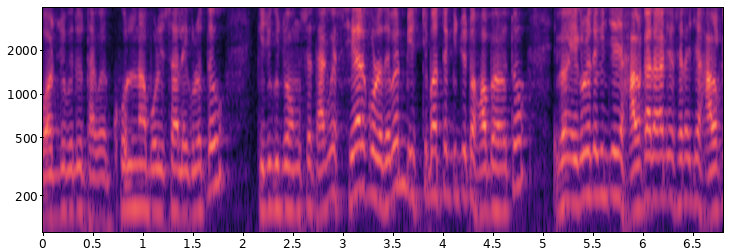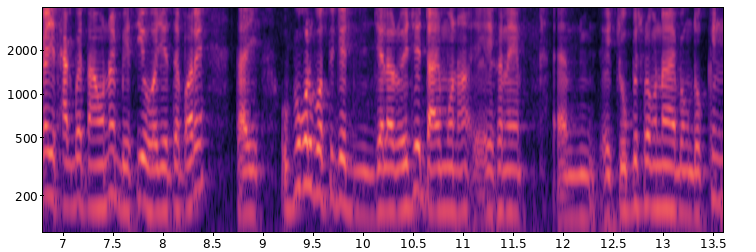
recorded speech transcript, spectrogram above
বজ্রবিদ্যুৎ থাকবে। খুলনা, বরিশাল এগুলোতেও কিছু কিছু অংশে থাকবে। শেয়ার করে দেবেন বৃষ্টিপাতটা কিছুটা হবে হয়তো এবং এগুলোতে কিন্তু যে হালকা দেখা যায় সেটা যে হালকাই থাকবে তাও নয় বেশি হয়ে যেতে পারে। তাই উপকূলবর্তী যে জেলা রয়েছে, ডায়মন্ড, এখানে এই চব্বিশ পরগনা এবং দক্ষিণ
